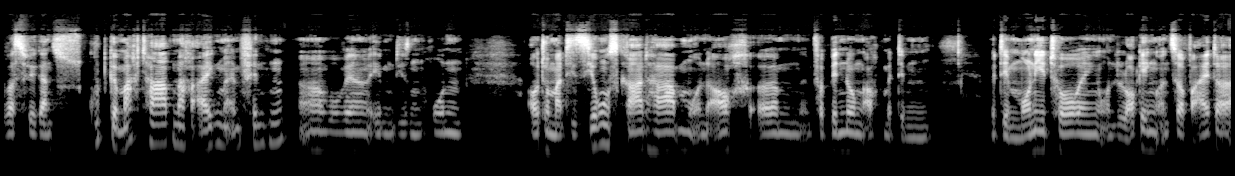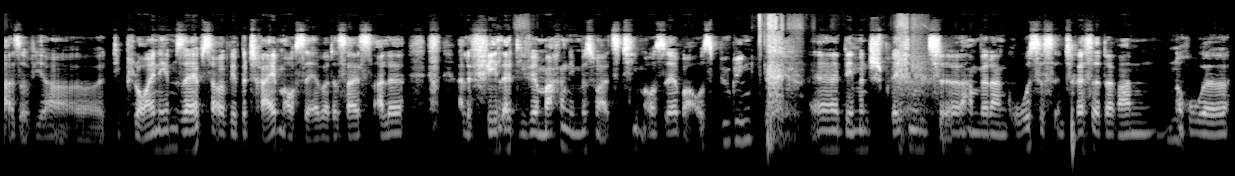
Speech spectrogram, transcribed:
was wir ganz gut gemacht haben nach eigenem Empfinden, äh, wo wir eben diesen hohen Automatisierungsgrad haben und auch ähm, in Verbindung auch mit dem mit dem Monitoring und Logging und so weiter. Also wir äh, deployen eben selbst, aber wir betreiben auch selber. Das heißt, alle, alle Fehler, die wir machen, die müssen wir als Team auch selber ausbügeln. Äh, dementsprechend äh, haben wir da ein großes Interesse daran, eine hohe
